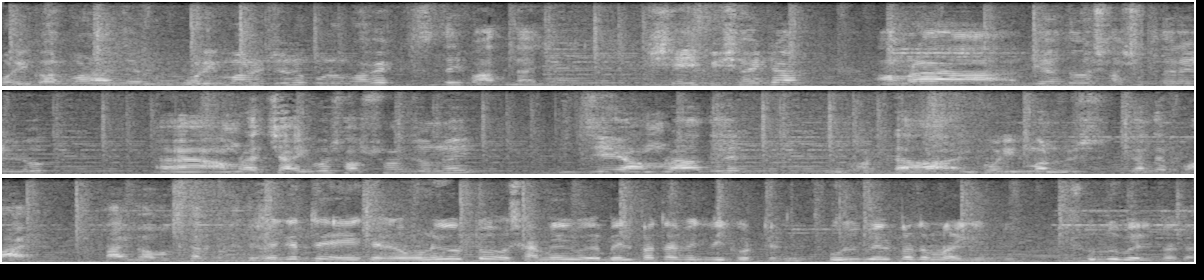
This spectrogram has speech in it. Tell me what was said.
পরিকল্পনা যে গরিব মানুষের জন্য কোনোভাবে কিছুতেই বাদ না যায়। সেই বিষয়টা আমরা যেহেতু শাসক দলের লোক আমরা চাইব সবসময়ের জন্যই যে আমাদের ঘরটা গরিব মানুষ যাতে পায়। তার ব্যবস্থা করে দেওয়া সেক্ষেত্রে এখানে উনিও তো স্বামী বেলপাতা বিক্রি করতেন। ফুল বেলপাতা নয় কিন্তু শুধু বেলপাতা।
